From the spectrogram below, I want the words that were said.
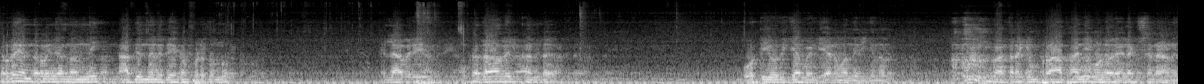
ഹൃദയം നിറഞ്ഞ നന്ദി ആദ്യം തന്നെ രേഖപ്പെടുത്തുന്നു. എല്ലാവരെയും മുഖതാവിൽ കണ്ട് വോട്ട് ചോദിക്കാൻ വേണ്ടിയാണ് വന്നിരിക്കുന്നത്. അത്രയ്ക്കും പ്രാധാന്യമുള്ള ഒരു ഇലക്ഷനാണ്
